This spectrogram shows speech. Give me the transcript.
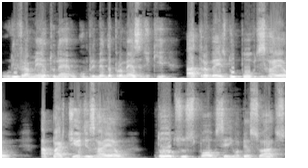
o livramento, né, o cumprimento da promessa de que através do povo de Israel, a partir de Israel, todos os povos seriam abençoados.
